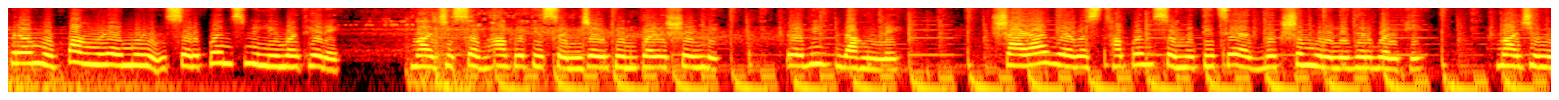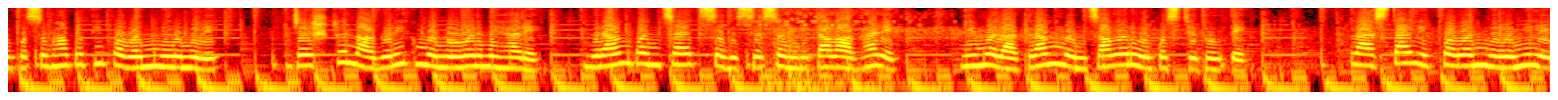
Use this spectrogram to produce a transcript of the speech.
प्रमुख पाहुणे म्हणून सरपंच मिलिमा थेरे माजी सभापती संजय पिंपळ शेंडे प्रदीप दाहुले शाळा व्यवस्थापन समितीचे अध्यक्ष मुरलीधर बलके माजी उपसभापती पवन निलमिले ज्येष्ठ नागरिक मनोहर नेहारे ग्रामपंचायत सदस्य संगीता वाघारे विमलातराम मंचावर उपस्थित होते. प्रास्ताविक पवन निलमिले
